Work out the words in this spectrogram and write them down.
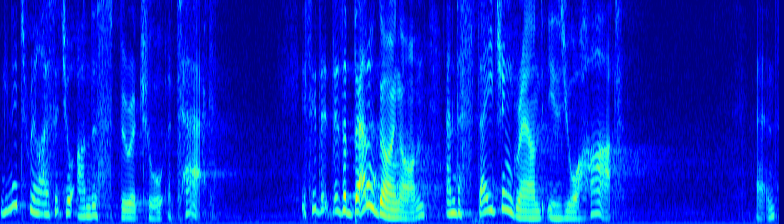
you need to realize that you're under spiritual attack. You see, that there's a battle going on, and the staging ground is your heart. And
